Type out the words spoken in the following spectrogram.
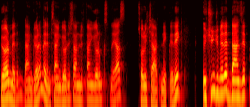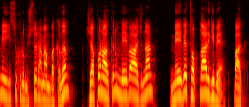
Görmedim. Ben göremedim. Sen gördüysen lütfen yorum kısmında yaz. Soru işaretini ekledik. Üçüncü cümlede benzetme ilgisi kurulmuştur. Hemen bakalım. Japon halkının meyve ağacından meyve toplar gibi. Bak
